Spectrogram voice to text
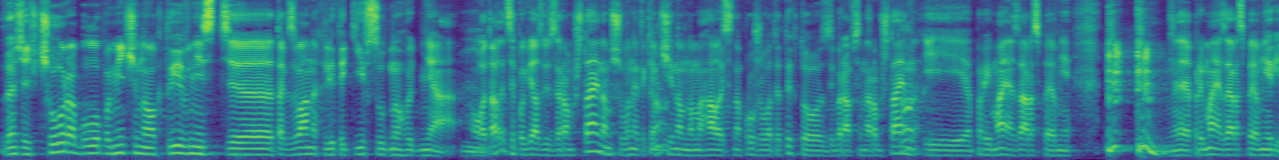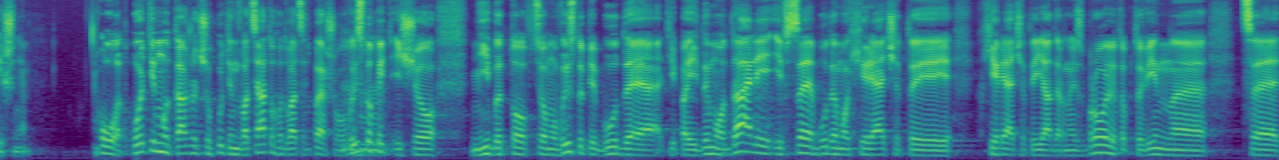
Значить, вчора було помічено активність е, так званих літаків судного дня. От, але це пов'язують з Рамштайном, що вони таким Так. чином намагалися напружувати тих, хто зібрався на Рамштайн і приймає зараз певні, приймає зараз певні рішення. От потім кажуть, що Путін 20-го, 21-го виступить, і що нібито в цьому виступі буде, типа, йдемо далі, і все будемо хірячити, хірячити ядерною зброєю. Тобто він е, це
